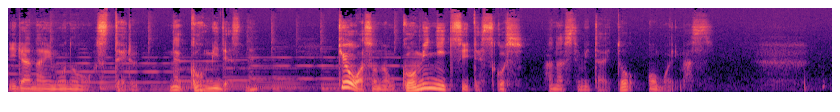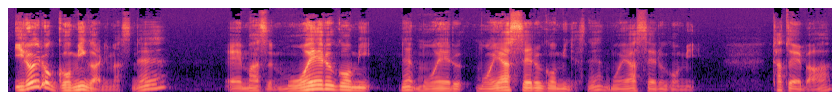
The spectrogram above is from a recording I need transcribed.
いらないものを捨てる。ねゴミですね。今日はそのゴミについて少し話してみたいと思います。いろいろゴミがありますね、えーまず燃えるゴミ。ね燃える燃やせるゴミですね。燃やせるゴミ。例えば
